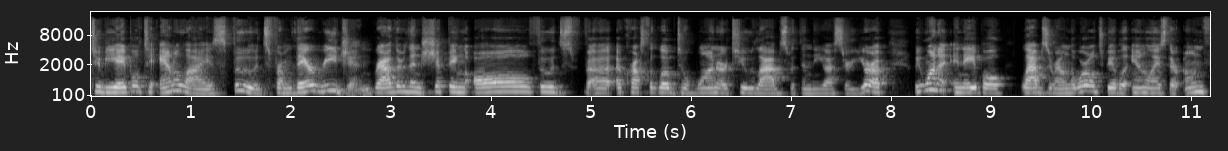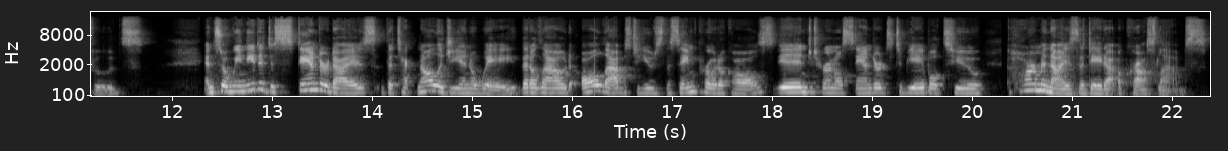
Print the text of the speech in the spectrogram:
to be able to analyze foods from their region rather than shipping all foods uh, across the globe to one or two labs within the US or Europe. We want to enable labs around the world to be able to analyze their own foods. And so we needed to standardize the technology in a way that allowed all labs to use the same protocols, the internal standards to be able to harmonize the data across labs.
